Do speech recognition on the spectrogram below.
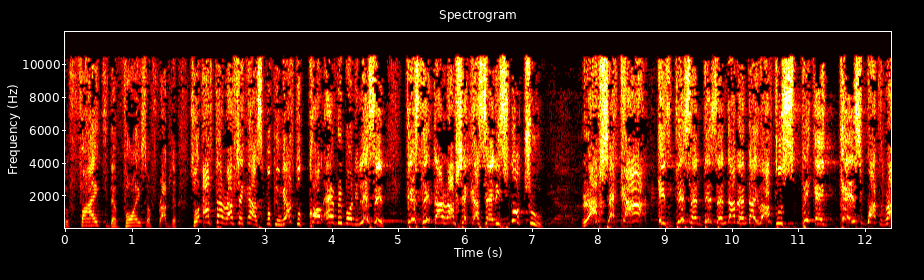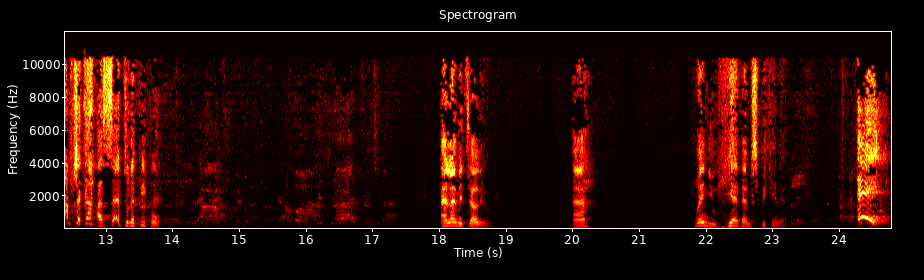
To fight the voice of Rabshakeh. So after Rabshakeh has spoken, we have to call everybody. Listen, this thing that Rabshakeh said is not true. Rabshakeh is this and this and that and that. You have to speak against what Rabshakeh has said to the people. And let me tell you, eh, when you hear them speaking, eh, hey,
